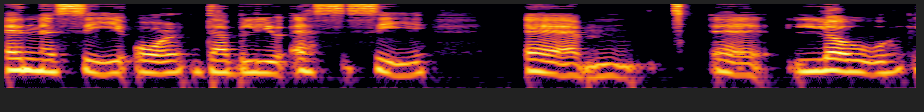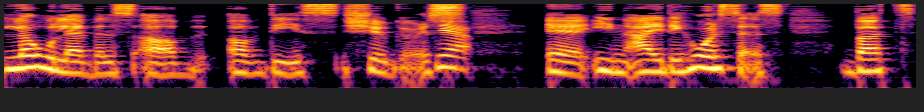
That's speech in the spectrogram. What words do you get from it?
NSC or WSC um, uh, low low levels of of these sugars yeah. uh, in ID horses. But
